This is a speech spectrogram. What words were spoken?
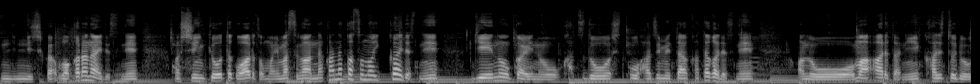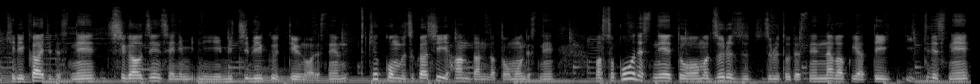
にしかわからないですね、まあ、心境とかはあると思いますがなかなかその1回ですね芸能界の活動を始めた方がですねあのまあ、新たに舵取りを切り替えてですね違う人生にに導くっていうのはですね結構難しい判断だと思うんですね、まあ、そこをですね、えっとまあ、ずるずるとですね長くやっていってですね、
